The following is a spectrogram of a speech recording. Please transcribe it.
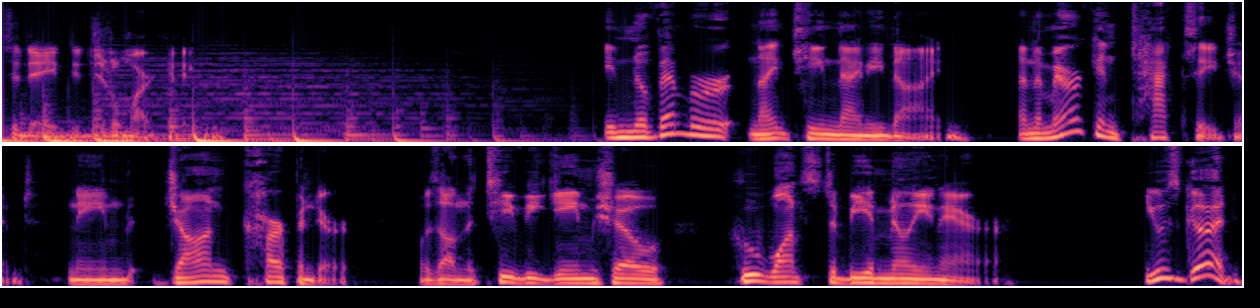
today, digital marketing. In November 1999, an American tax agent named John Carpenter was on the TV game show Who Wants to Be a Millionaire. He was good.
